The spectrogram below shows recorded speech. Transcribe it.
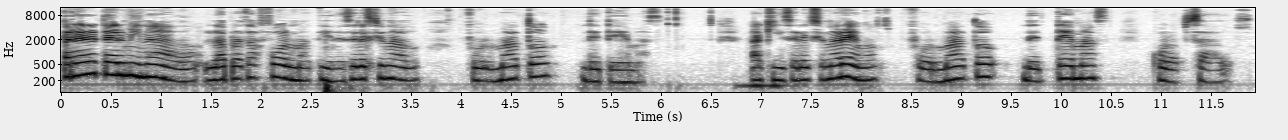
Predeterminado, la plataforma tiene seleccionado formato de temas. Aquí seleccionaremos formato de temas colapsados.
